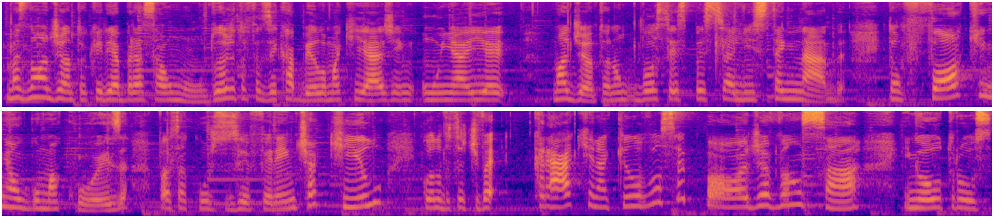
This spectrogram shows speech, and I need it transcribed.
Mas não adianta eu querer abraçar o mundo. Não adianta fazer cabelo, maquiagem, unha e não adianta, eu não vou ser especialista em nada. Então foque em alguma coisa, faça cursos referente àquilo. Quando você tiver craque naquilo, você pode avançar em outros,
